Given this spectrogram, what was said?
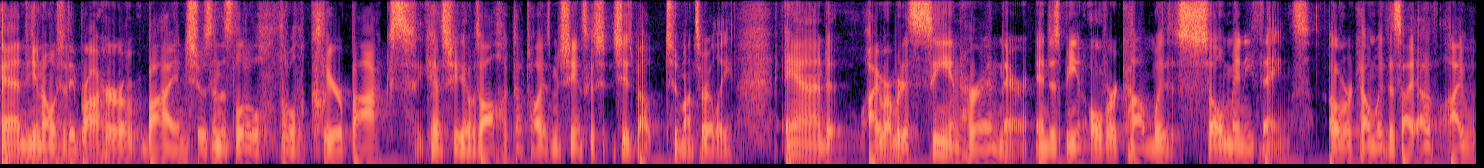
And you know, so they brought her by, and she was in this little little clear box because she was all hooked up to all these machines because she's about two months early. And I remember just seeing her in there and just being overcome with so many things overcome with this of I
